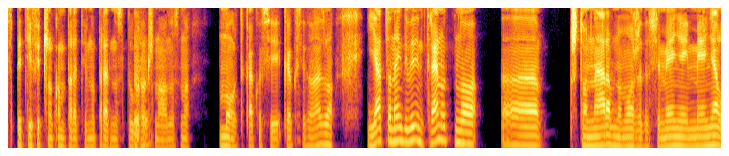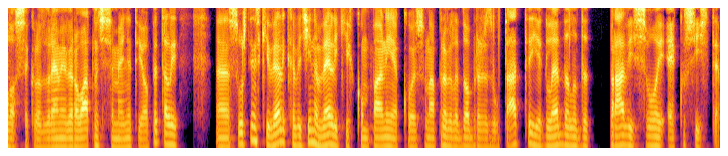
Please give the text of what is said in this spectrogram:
specifičnu komparativnu prednost dugoročno, uh -huh. odnosno mode, kako si, kako si to nazvao. Ja to negde vidim trenutno, uh, što naravno može da se menja i menjalo se kroz vreme, verovatno će se menjati opet, ali uh, suštinski velika većina velikih kompanija koje su napravile dobre rezultate je gledala da pravi svoj ekosistem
